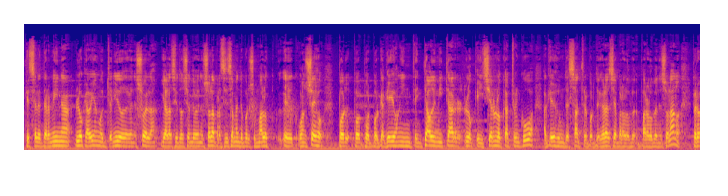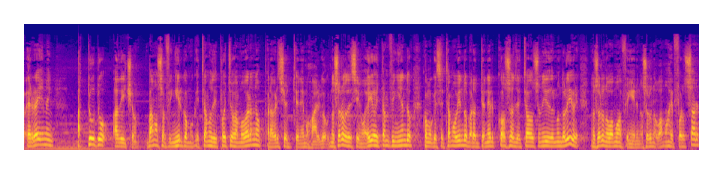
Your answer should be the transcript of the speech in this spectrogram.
que se le termina lo que habían obtenido de Venezuela, ya la situación de Venezuela, precisamente por sus malos eh, consejos, por, porque aquellos han intentado imitar lo que hicieron los Castro en Cuba, aquello es un desastre, por desgracia, para los, para los venezolanos, pero el régimen astuto ha dicho, vamos a fingir como que estamos dispuestos a movernos para ver si obtenemos algo. Nosotros decimos, ellos están fingiendo como que se están moviendo para obtener cosas de Estados Unidos y del mundo libre. Nosotros no vamos a fingir, nosotros nos vamos a esforzar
